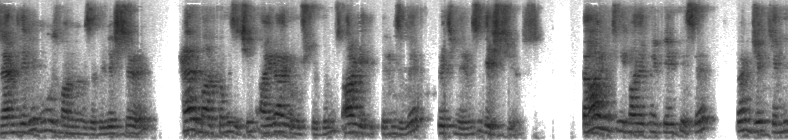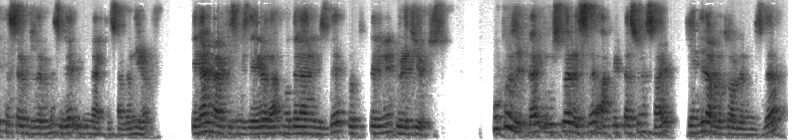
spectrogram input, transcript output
Trendleri bu uzmanlığımızla birleştirerek her markamız için ayrı ayrı oluşturduğumuz ARGE ekiplerimiz ile üretimlerimizi geliştiriyoruz. Daha ayrıntılı ifade etmek gerekirse, önce kendi tasarımcılarımız ile ürünler tasarlanıyor. Genel merkezimizde yer alan modelhanemizde prototiplerini üretiyoruz. Bu projeler uluslararası akreditasyona sahip kendi laboratuvarlarımızda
